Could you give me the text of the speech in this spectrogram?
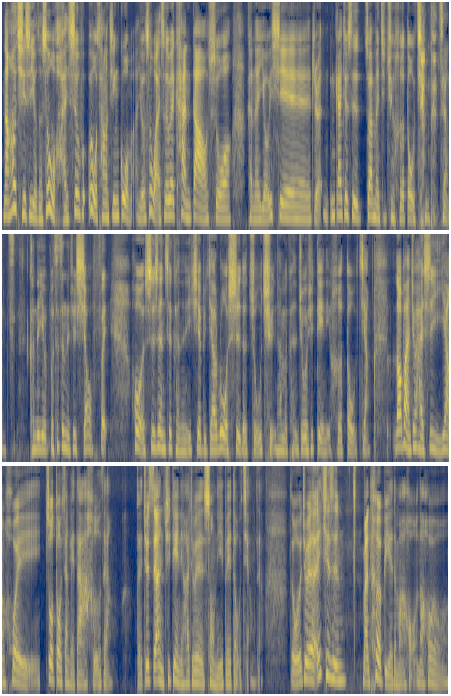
然后其实有的时候我还是会，因为我常经过嘛，有时候我还是会看到说，可能有一些人应该就是专门进去喝豆浆的这样子，可能也不是真的去消费，或者是甚至可能一些比较弱势的族群，他们可能就会去店里喝豆浆，老板就还是一样会做豆浆给大家喝，这样，对，就只要你去店里，他就会送你一杯豆浆这样。对，我就觉得哎，其实蛮特别的嘛，吼。然后，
